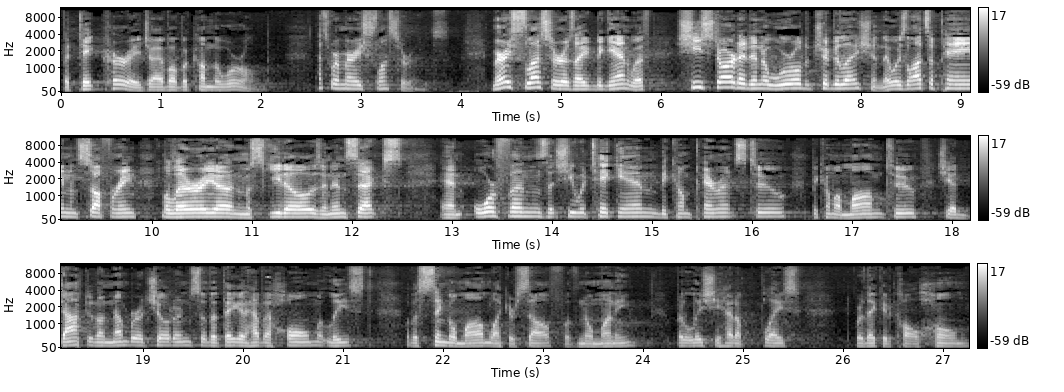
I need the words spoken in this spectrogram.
But take courage, I have overcome the world. That's where Mary Slessor is. Mary Slessor, as I began with, she started in a world of tribulation. There was lots of pain and suffering, malaria and mosquitoes and insects and orphans that she would take in, become parents to, become a mom to. She adopted a number of children so that they could have a home at least of a single mom like herself with no money, but at least she had a place where they could call home.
